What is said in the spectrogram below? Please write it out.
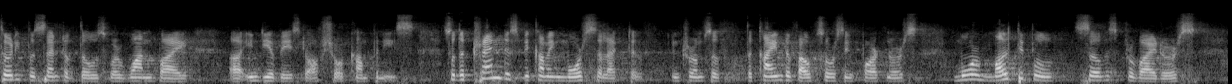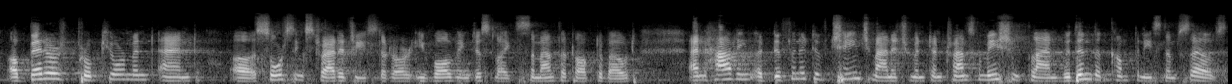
30% of those were won by uh, India-based offshore companies. So the trend is becoming more selective in terms of the kind of outsourcing partners, more multiple service providers, a better procurement and uh, sourcing strategies that are evolving, just like Samantha talked about, and having a definitive change management and transformation plan within the companies themselves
